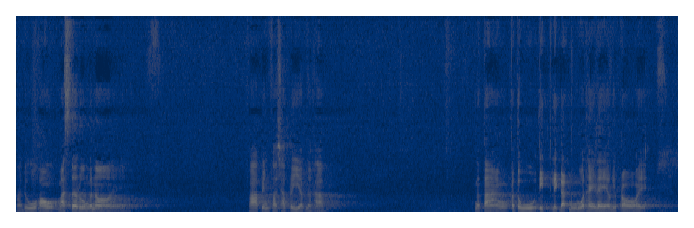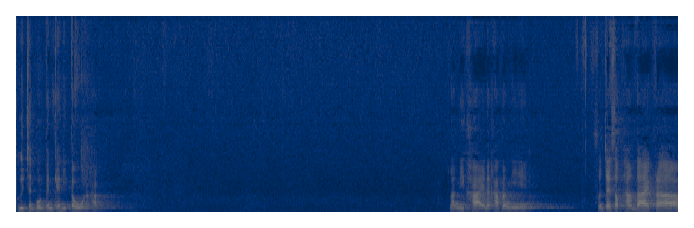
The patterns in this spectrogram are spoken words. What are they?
มาดูห้องมาสเตอร์รูมกันหน่อยฝ้าเป็นฝ้าฉาบเรียบนะครับ หน้าต่างประตูติดเหล็กดัดมุ้งลวดให้แล้วเรียบร้อย พื้นชั้นบนเป็นแกรนิโต้นะครับ หลังนี้ขายนะครับหลังนี้ สนใจสอบถามได้ครับ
